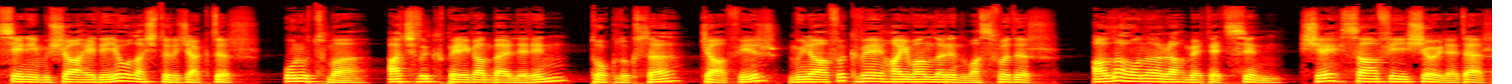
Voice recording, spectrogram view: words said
seni müşahedeye ulaştıracaktır. Unutma, açlık peygamberlerin, tokluksa kafir, münafık ve hayvanların vasfıdır. Allah ona rahmet etsin. Şeyh Safi şöyle der.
